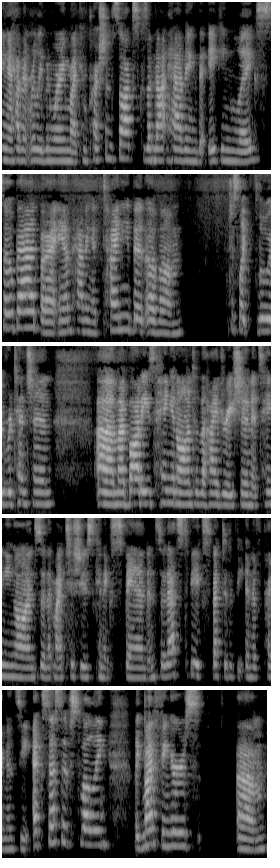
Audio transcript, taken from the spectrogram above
And I haven't really been wearing my compression socks because I'm not having the aching legs so bad but I am having a tiny bit of um just like fluid retention uh, my body's hanging on to the hydration. It's hanging on so that my tissues can expand. And so that's to be expected at the end of pregnancy. Excessive swelling, like my fingers, um,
